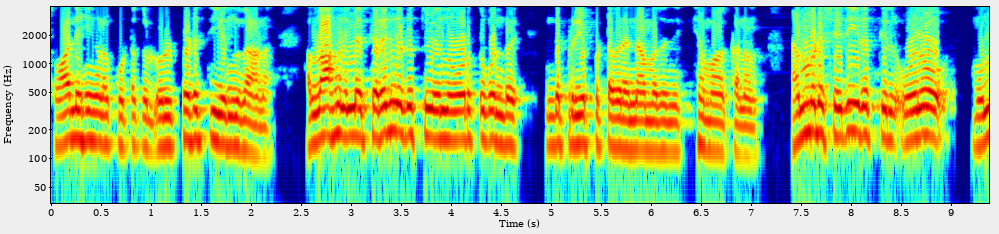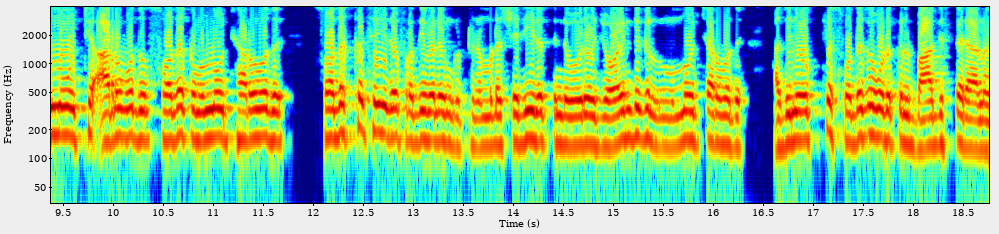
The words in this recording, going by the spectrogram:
സ്വാലിഹീങ്ങളെ കൂട്ടത്തിൽ ഉൾപ്പെടുത്തി എന്നതാണ്. അള്ളാഹു നമ്മെ തിരഞ്ഞെടുത്തു എന്ന് ഓർത്തുകൊണ്ട് എന്റെ പ്രിയപ്പെട്ടവരെ നാം അത് നിത്യമാക്കണം. നമ്മുടെ ശരീരത്തിൽ ഓരോ മുന്നൂറ്റി അറുപത് സ്വതക്ക് മുന്നൂറ്റി അറുപത് സ്വതക്ക ചെയ്ത പ്രതിഫലം കിട്ടും. നമ്മുടെ ശരീരത്തിന്റെ ഓരോ ജോയിന്റുകൾ മുന്നൂറ്റി അറുപത് അതിനൊക്കെ സ്വതക കൊടുക്കൽ ബാധ്യസ്ഥരാണ്.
